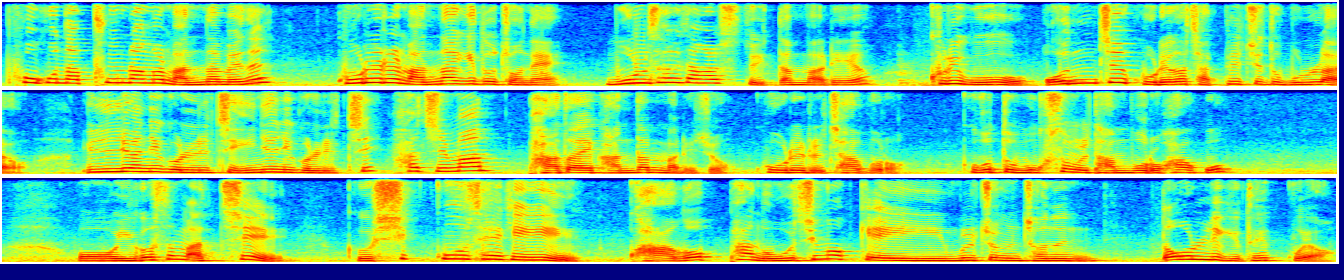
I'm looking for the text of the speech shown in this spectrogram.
폭우나 풍랑을 만나면은 고래를 만나기도 전에 몰살당할 수도 있단 말이에요. 그리고 언제 고래가 잡힐지도 몰라요. 1년이 걸릴지 2년이 걸릴지 하지만 바다에 간단 말이죠. 고래를 잡으러. 그것도 목숨을 담보로 하고 어, 이것은 마치 그 19세기 과거판 오징어 게임을 좀 저는 떠올리기도 했고요.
